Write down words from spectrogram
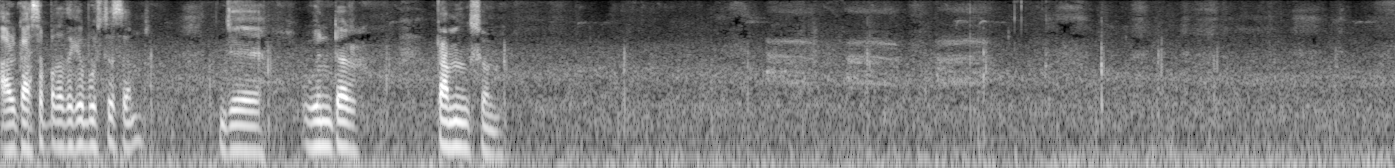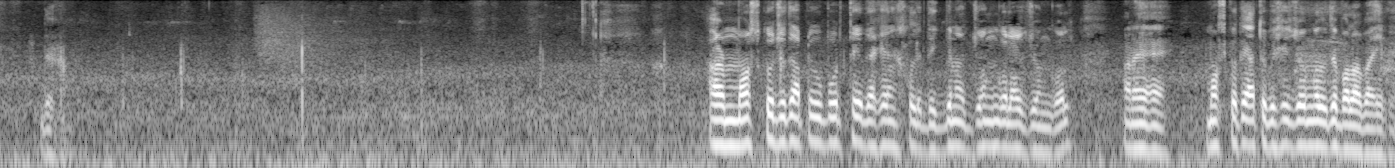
আর গাছের পাতা থেকে বুঝতেছেন যে উইন্টার কামিং সুন দেখুন আর মস্কো যদি আপনি উপর থেকে দেখেন, খালি দেখবেন আর জঙ্গল আর জঙ্গল। মানে মস্কোতে এত বেশি জঙ্গল যে বলার বাইরে।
